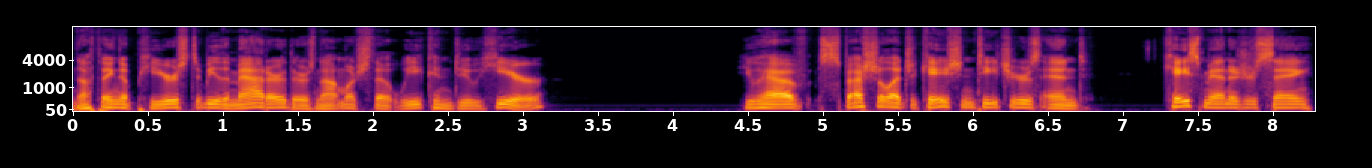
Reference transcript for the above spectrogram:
nothing appears to be the matter. There's not much that we can do here. You have special education teachers and case managers saying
